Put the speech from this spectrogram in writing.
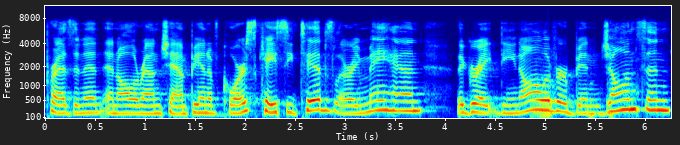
president and all around champion, of course, Casey Tibbs, Larry Mahan, the great Dean Oliver, Ben Johnson,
